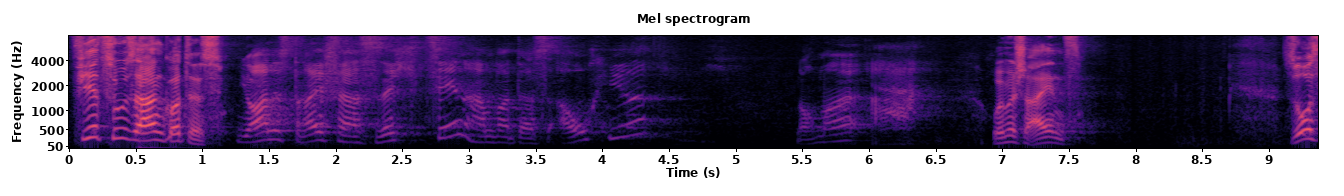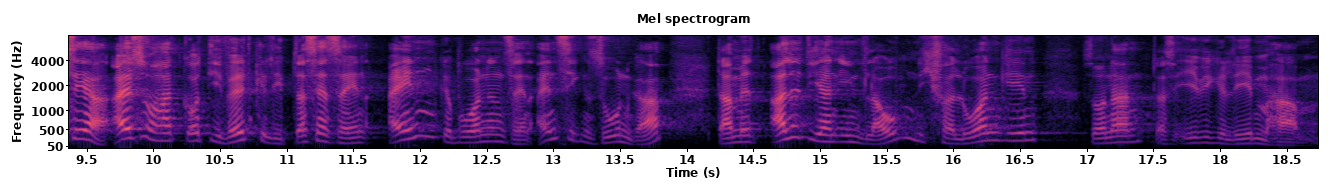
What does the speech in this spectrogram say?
Vier Zusagen Gottes. Johannes 3, Vers 16, haben wir das auch hier? Nochmal. Ah. Römisch 1. So sehr, also hat Gott die Welt geliebt, dass er seinen eingeborenen, seinen einzigen Sohn gab, damit alle, die an ihn glauben, nicht verloren gehen, sondern das ewige Leben haben.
